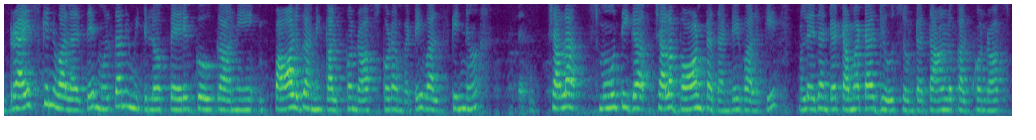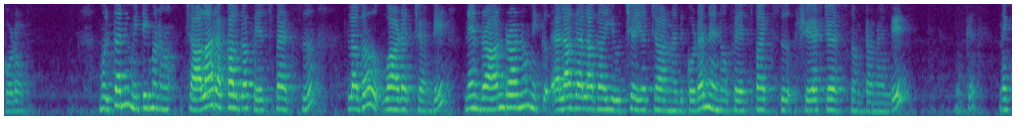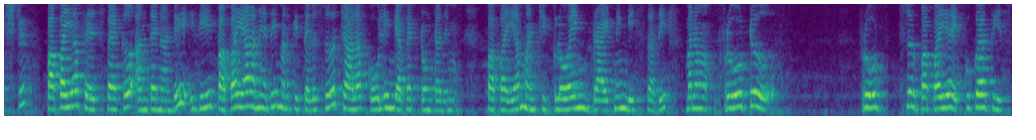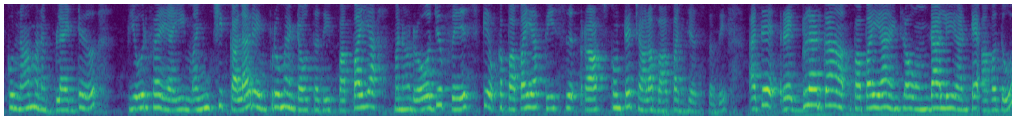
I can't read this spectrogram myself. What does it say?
డ్రై స్కిన్ వాళ్ళైతే ముల్తాని మిట్టిలో పెరుగు కానీ పాలు కానీ కలుపుకొని రాసుకోవడం బట్టి వాళ్ళ స్కిన్ చాలా స్మూతీగా చాలా బాగుంటుందండి వాళ్ళకి. లేదంటే టమాటా జ్యూస్ ఉంటుంది దానిలో కలుపుకొని రాసుకోవడం. ముల్తాని మిట్టి మనం చాలా రకాలుగా ఫేస్ ప్యాక్స్ లాగా వాడచ్చండి. నేను రాను రాను మీకు ఎలాగెలాగా యూజ్ చేయొచ్చా అన్నది కూడా నేను face packs share చేస్తుంటానండి. Okay. Next papaya face pack అంతేనండి. ఇది పపాయ అనేది మనకి తెలుసు చాలా కూలింగ్ ఎఫెక్ట్ ఉంటుంది. పపాయ మంచి గ్లోయింగ్ బ్రైట్నింగ్ ఇస్తుంది. మనం ఫ్రూట్ ఫ్రూట్స్ పపాయ ఎక్కువగా తీసుకున్న మన బ్లడ్ ప్యూరిఫై అయ్యి మంచి కలర్ ఇంప్రూవ్మెంట్ అవుతుంది. పపాయ మనం రోజు ఫేస్కి ఒక పపాయ పీస్ రాసుకుంటే చాలా బాగా పనిచేస్తుంది. అయితే రెగ్యులర్గా పపాయ ఇంట్లో ఉండాలి అంటే అవ్వదు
